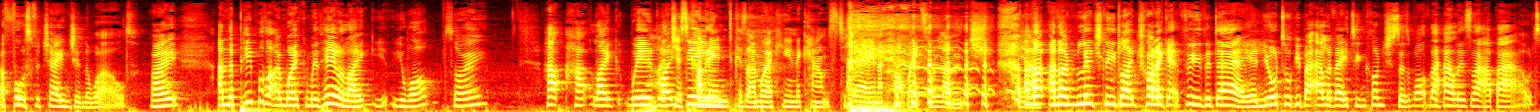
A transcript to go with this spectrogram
a force for change in the world, right? And the people that I'm working with here are like, you what? Sorry. How, how, like we're I like just dealing... come in because I'm working in accounts today and I can't wait till lunch. Yeah. and, I, and I'm literally like trying to get through the day, and you're talking about elevating consciousness. What the hell is that about?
